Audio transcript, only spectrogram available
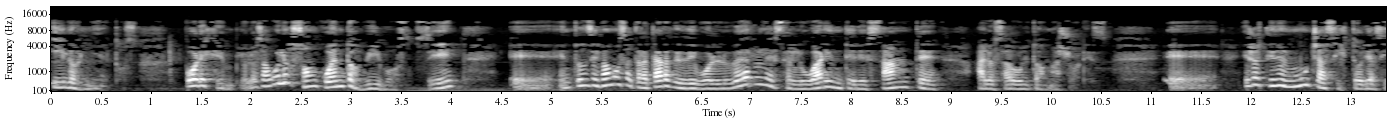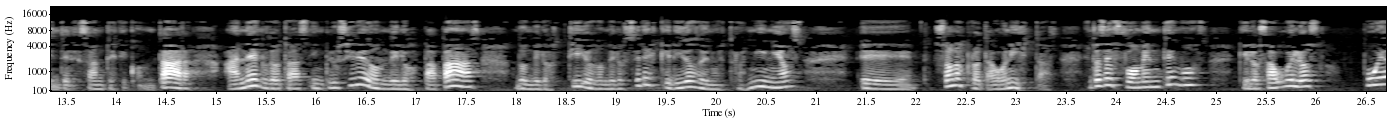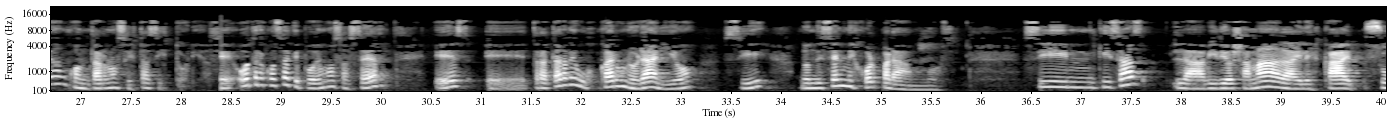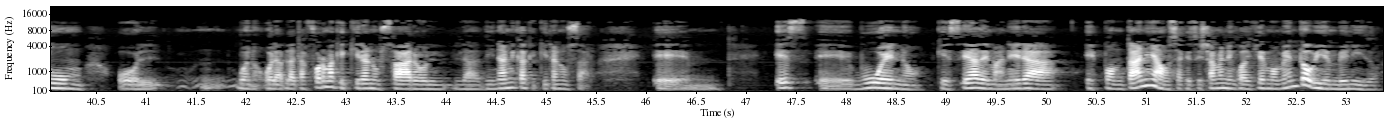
y los nietos? Por ejemplo, los abuelos son cuentos vivos, ¿sí? Eh, entonces vamos a tratar de devolverles el lugar interesante a los adultos mayores. Eh, ellos tienen muchas historias interesantes que contar, anécdotas, inclusive donde los papás, donde los tíos, donde los seres queridos de nuestros niños eh, son los protagonistas. Entonces fomentemos que los abuelos puedan contarnos estas historias. Eh, otra cosa que podemos hacer es eh, tratar de buscar un horario, ¿sí? Donde sea el mejor para ambos. Si mm, quizás la videollamada, el Skype, Zoom o bueno, o la plataforma que quieran usar o la dinámica que quieran usar. Eh, es eh, bueno que sea de manera espontánea, o sea, que se llamen en cualquier momento, bienvenido.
